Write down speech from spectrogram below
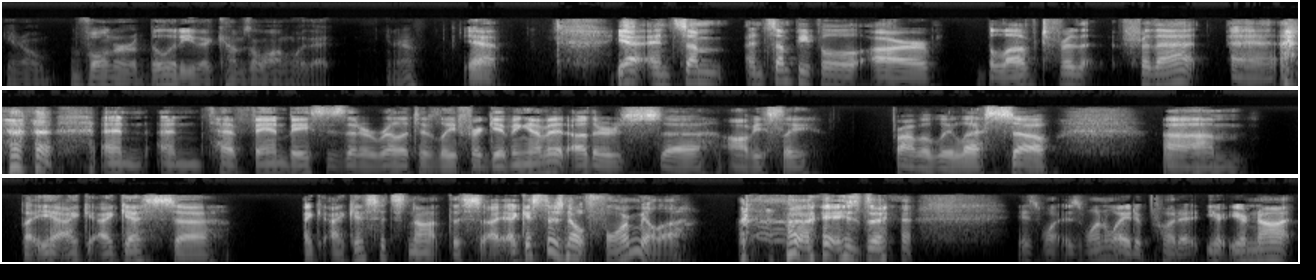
you know vulnerability that comes along with it. You know. Yeah, yeah, and some and some people are beloved for the, for that, and and have fan bases that are relatively forgiving of it. Others, uh, obviously, probably less so. Um, but yeah, I, I guess uh, I, I guess it's not this. I, I guess there's no formula. is the is one is one way to put it. You're, you're not.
